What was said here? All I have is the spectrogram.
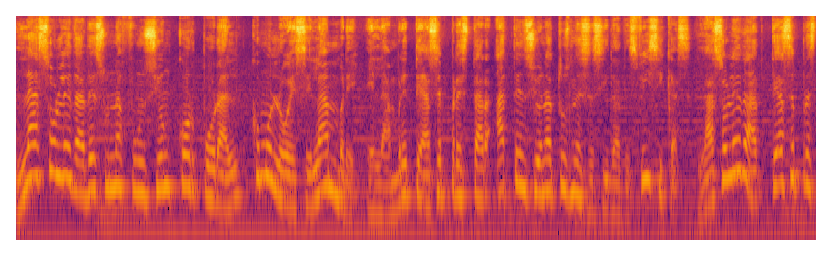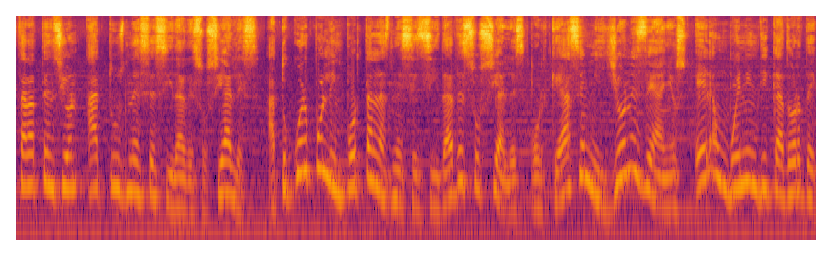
La soledad es una función corporal como lo es el hambre. El hambre te hace prestar atención a tus necesidades físicas. La soledad te hace prestar atención a tus necesidades sociales. A tu cuerpo le importan las necesidades sociales porque hace millones de años era un buen indicador de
